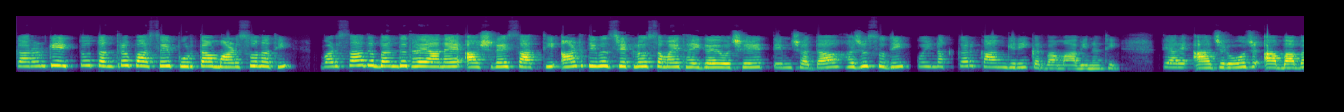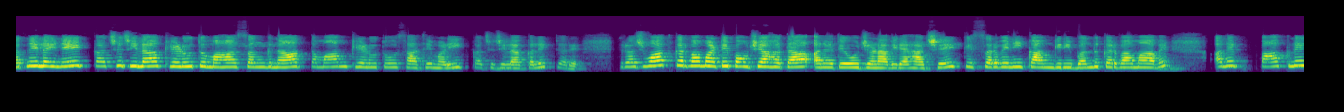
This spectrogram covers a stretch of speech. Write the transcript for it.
કારણ કે એક તો તંત્ર પાસે પૂરતા માણસો નથી વરસાદ બંધ થયાને આશરે સાતથી આઠ દિવસ જેટલો સમય થઈ ગયો છે, તેમ છતાં હજુ સુધી કોઈ નક્કર કામગીરી કરવામાં આવી નથી. ત્યારે આજ રોજ આ બાબતને લઈને કચ્છ જિલ્લા ખેડૂત મહાસંઘના તમામ ખેડૂતો સાથે મળી કચ્છ જિલ્લા કલેક્ટરે રજૂઆત કરવા માટે પહોંચ્યા હતા અને તેઓ જણાવી રહ્યા છે કે સર્વેની કામગીરી બંધ કરવામાં આવે અને પાકને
